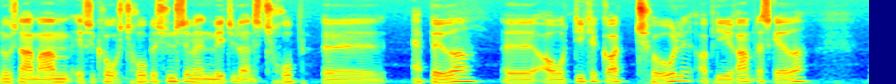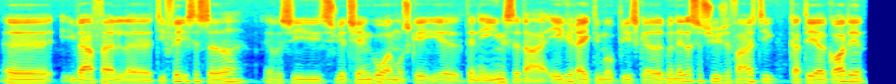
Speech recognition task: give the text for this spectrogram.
nu snakker meget om FCK's trup. Jeg synes simpelthen, at Midtjyllands trup øh, er bedre, øh, og de kan godt tåle at blive ramt af skader. Øh, I hvert fald øh, de fleste steder. Jeg vil sige, Svirchenko er måske øh, den eneste, der ikke rigtig må blive skadet, men ellers så synes jeg faktisk, de garderer godt ind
